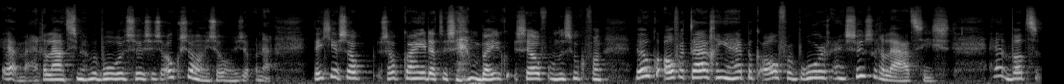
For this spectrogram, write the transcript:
Ja, mijn relatie met mijn broer en zus is ook zo en zo en zo. Nou, weet je, zo, zo kan je dat dus bij jezelf onderzoeken van... welke overtuigingen heb ik over broers- en zusrelaties? Hè, wat,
